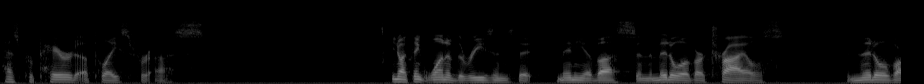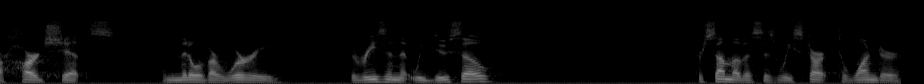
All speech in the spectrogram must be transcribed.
has prepared a place for us. You know, I think one of the reasons that many of us, in the middle of our trials, in the middle of our hardships, in the middle of our worry, the reason that we do so, for some of us, is we start to wonder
